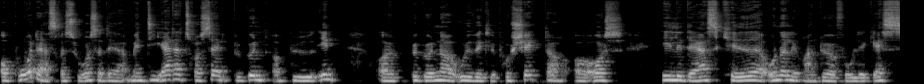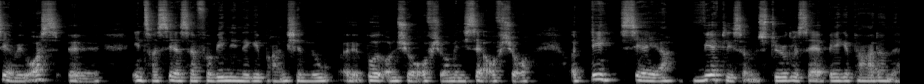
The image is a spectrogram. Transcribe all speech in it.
og bruger deres ressourcer der, men de er da trods alt begyndt at byde ind og begynder at udvikle projekter, og også hele deres kæde af underleverandører for olie og gas ser vi jo også øh, interessere sig for vindenergibranchen nu, øh, både onshore og offshore, men især offshore. Og det ser jeg virkelig som en styrkelse af begge parterne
